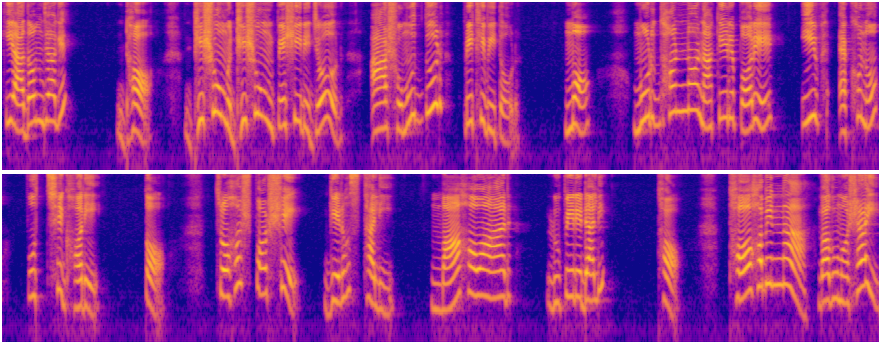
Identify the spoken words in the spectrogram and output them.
কি আদম জাগে? ঢ। ঢিসুম ঢিসুম পেশির জোর, আ সমুদ্র পৃথিবী তোর। ম। মূর্ধন্য নাকের পরে ইভ এখনও পচ্ছে ঘরে। ত। ত্রহস্পর্শে গেরস্থালি, মা হওয়ার রূপের ডালি? থ। থ হবেন না, বাবু মশাই,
